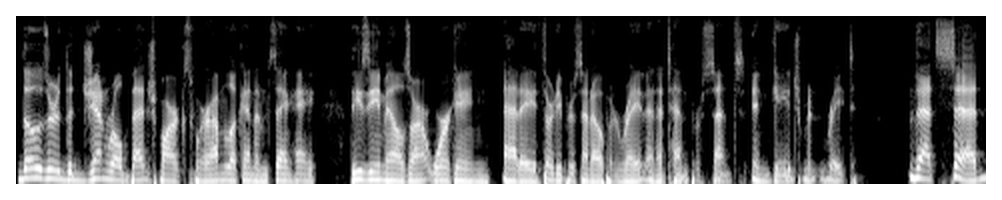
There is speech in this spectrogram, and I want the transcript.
Those are the general benchmarks where I'm looking and saying, hey, these emails aren't working at a 30% open rate and a 10% engagement rate. That said,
